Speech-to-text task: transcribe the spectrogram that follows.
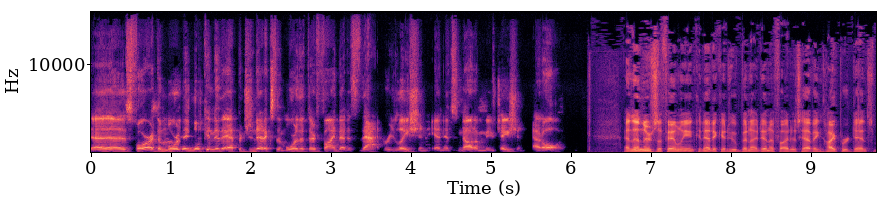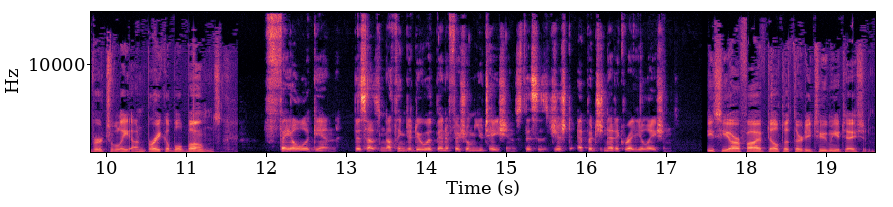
uh, as far the more they look into the epigenetics the more that they find that it's that relation and it's not a mutation at all and then there's a family in Connecticut who've been identified as having hyperdense, virtually unbreakable bones. Fail again. This has nothing to do with beneficial mutations. This is just epigenetic regulation. CCR5 Delta 32 mutation.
